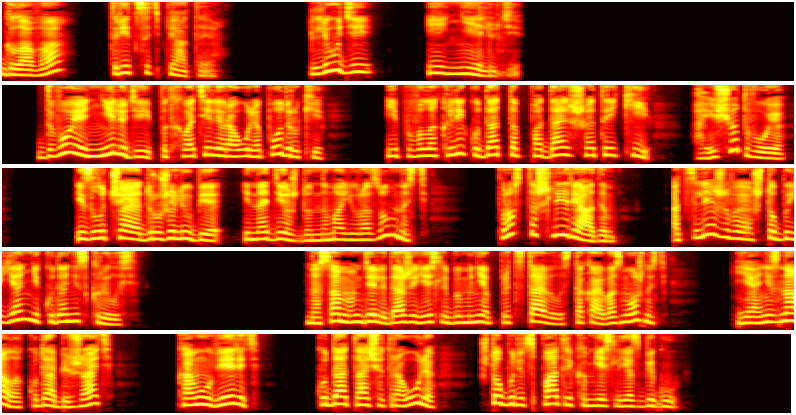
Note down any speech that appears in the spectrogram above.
Глава 35. Люди и нелюди. Двое нелюдей подхватили Рауля под руки и поволокли куда-то подальше от реки, а еще двое, излучая дружелюбие и надежду на мою разумность, просто шли рядом, отслеживая, чтобы я никуда не скрылась. На самом деле, даже если бы мне представилась такая возможность, я не знала, куда бежать, кому верить, куда тащат Рауля, что будет с Патриком, если я сбегу.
